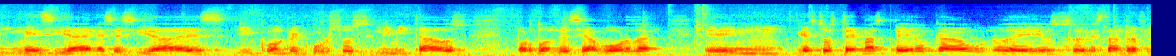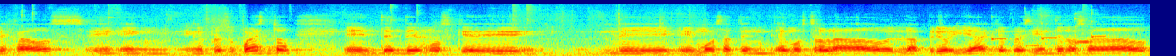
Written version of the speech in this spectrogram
inmensidad de necesidades y con recursos limitados por donde se abordan eh, estos temas, pero cada uno de ellos están reflejados en el presupuesto. Entendemos que le hemos, hemos trasladado la prioridad que el presidente nos ha dado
